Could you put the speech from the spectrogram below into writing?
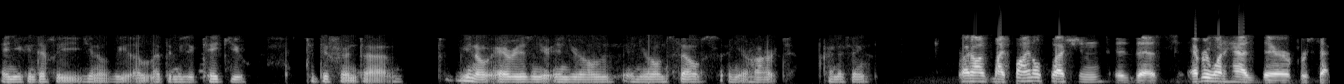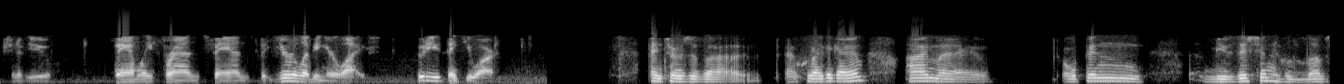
and you can definitely, you know, be, uh, let the music take you to different, uh, you know, areas in your in your own in your own selves in your heart, kind of thing. Right on. My final question is this: Everyone has their perception of you, family, friends, fans, but you're living your life. Who do you think you are? In terms of uh, who I think I am, I'm a open musician who loves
